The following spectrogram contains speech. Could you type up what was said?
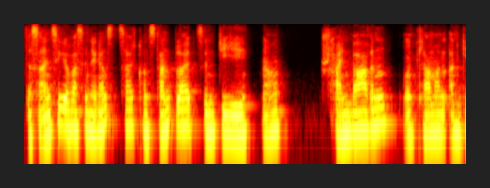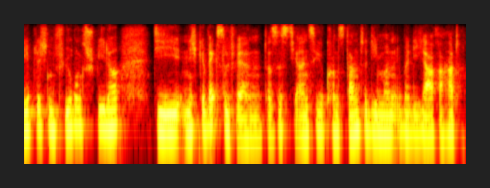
Das Einzige, was in der ganzen Zeit konstant bleibt, sind die ja, scheinbaren und Klammern angeblichen Führungsspieler, die nicht gewechselt werden. Das ist die einzige Konstante, die man über die Jahre hat.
